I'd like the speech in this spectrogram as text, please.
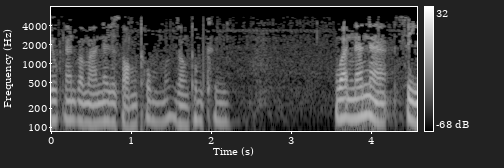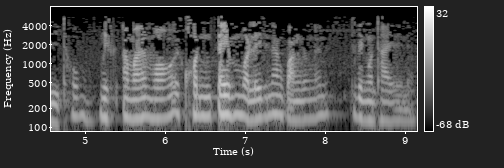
ยุคนั้นประมาณน่าจะสองทุ่มสองทุ่มครึ่งวันนั้นน่ะสี่ทุ่มมีเอามามองคนเต็มหมดเลยที่นั่งฟังตรงนั้นที่เป็นคนไทยเลยเนี่ย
